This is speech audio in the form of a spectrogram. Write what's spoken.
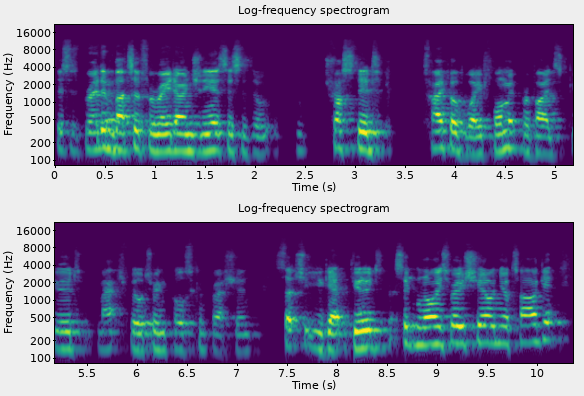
this is bread and butter for radar engineers. This is a trusted type of waveform. It provides good match filtering, pulse compression, such that you get good signal noise ratio on your target.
